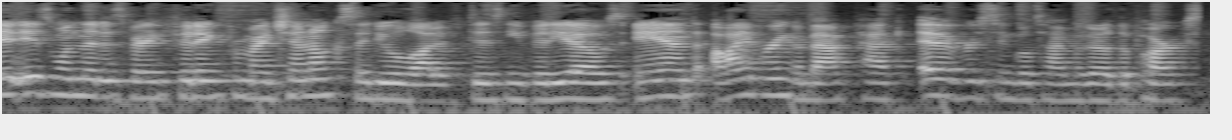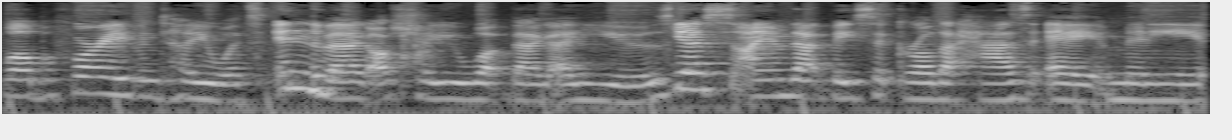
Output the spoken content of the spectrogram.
It is one that is very fitting for my channel because I do a lot of Disney videos and I bring a backpack every single time I go to the parks. Well, before I even tell you what's in the bag, I'll show you what bag I use. Yes, I am that basic girl that has a mini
